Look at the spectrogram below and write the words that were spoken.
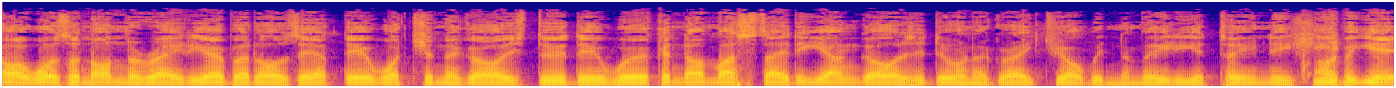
I wasn't on the radio, but I was out there watching the guys do their work. And I must say, the young guys are doing a great job in the media team this year. But yeah,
